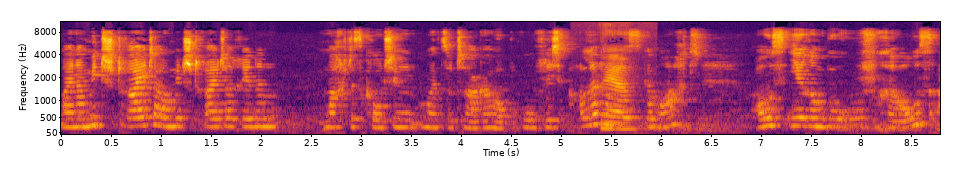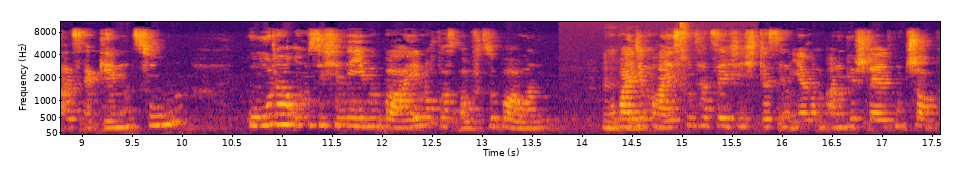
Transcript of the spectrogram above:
meiner Mitstreiter und Mitstreiterinnen macht das Coaching heutzutage hauptberuflich. Alle haben ja. das gemacht aus ihrem Beruf raus als Ergänzung oder um sich nebenbei noch was aufzubauen. Mhm. Wobei die meisten tatsächlich das in ihrem angestellten Job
